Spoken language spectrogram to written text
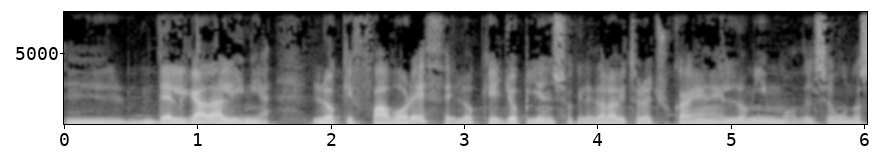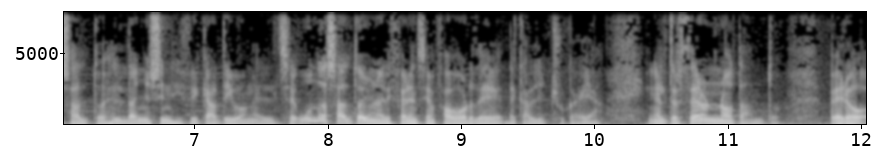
delgada línea. Lo que favorece, lo que yo pienso que le da la victoria a Chukagian es lo mismo del segundo asalto, es el daño significativo. En el segundo asalto hay una diferencia en favor de, de Kali Chukagian. En el tercero no tanto, pero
